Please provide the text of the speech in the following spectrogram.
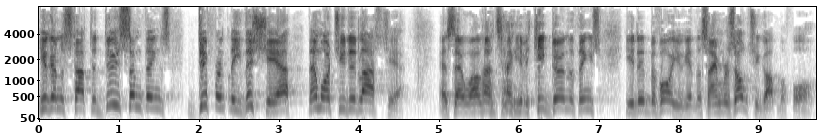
You're going to start to do some things differently this year than what you did last year. As that well known saying, if you keep doing the things you did before, you get the same results you got before.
